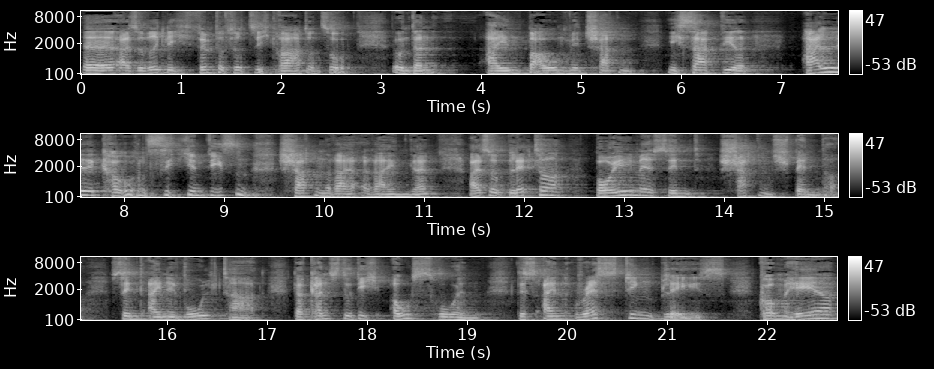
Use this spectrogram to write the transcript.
Äh, also wirklich 45 Grad und so. Und dann ein Baum mit Schatten. Ich sag dir, alle kauen sich in diesen Schatten rein. Gell? Also Blätter Bäume sind Schattenspender, sind eine Wohltat. Da kannst du dich ausruhen. Das ist ein Resting Place. Komm her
